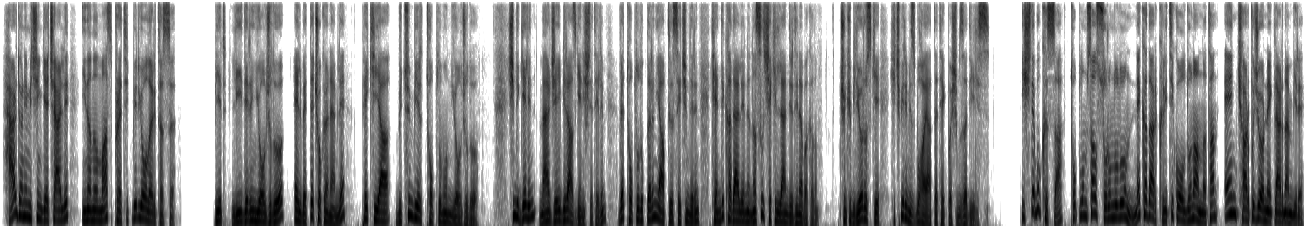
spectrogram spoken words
her dönem için geçerli, inanılmaz pratik bir yol haritası. Bir liderin yolculuğu elbette çok önemli. Peki ya bütün bir toplumun yolculuğu? Şimdi gelin merceği biraz genişletelim ve toplulukların yaptığı seçimlerin kendi kaderlerini nasıl şekillendirdiğine bakalım. Çünkü biliyoruz ki hiçbirimiz bu hayatta tek başımıza değiliz. İşte bu kıssa, toplumsal sorumluluğun ne kadar kritik olduğunu anlatan en çarpıcı örneklerden biri.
